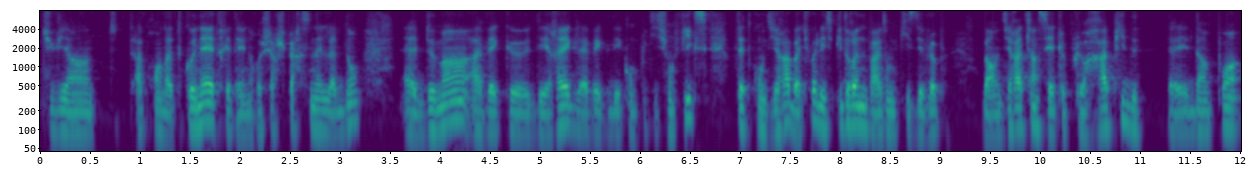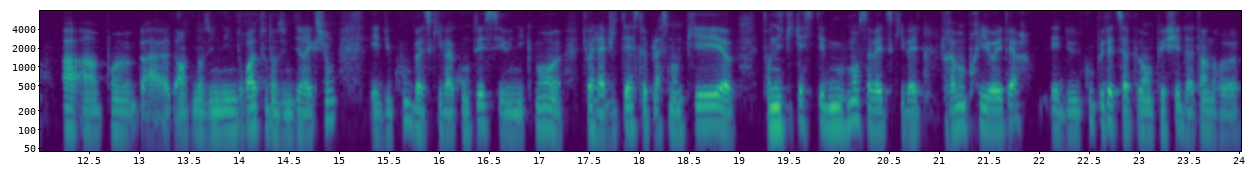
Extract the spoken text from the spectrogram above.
tu viens apprendre à te connaître et tu as une recherche personnelle là-dedans. Euh, demain, avec euh, des règles, avec des compétitions fixes, peut-être qu'on dira, bah, tu vois, les speedruns, par exemple, qui se développent bah, on dira, tiens, c'est être le plus rapide d'aller d'un point A à un point bah, dans, une ligne droite ou dans une direction. Et du coup, bah, ce qui va compter, c'est uniquement euh, tu vois, la vitesse, le placement de pied, euh, ton efficacité de mouvement, ça va être ce qui va être vraiment prioritaire. Et du coup, peut-être ça peut empêcher d'atteindre euh,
